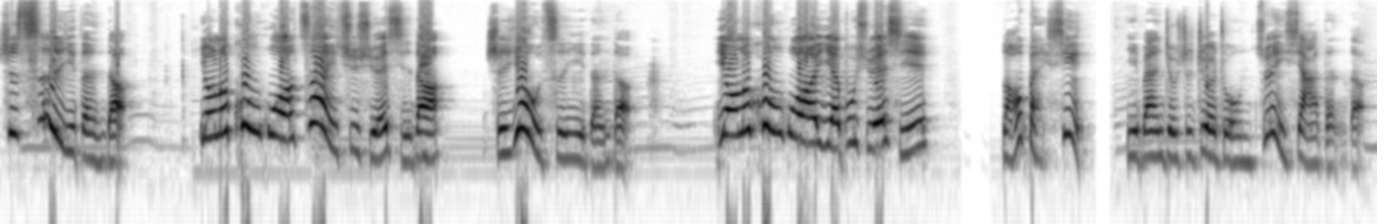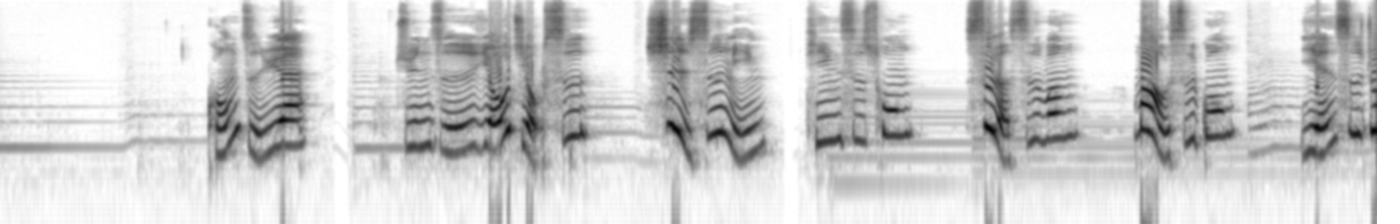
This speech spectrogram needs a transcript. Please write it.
是次一等的，有了困惑再去学习的是又次一等的，有了困惑也不学习，老百姓一般就是这种最下等的。”孔子曰：“君子有九思：视思明。”听思聪，色思温，貌思恭，言思忠，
